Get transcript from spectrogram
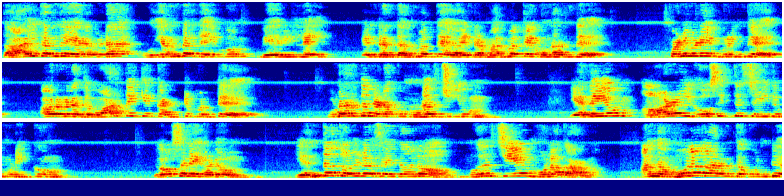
தாய் தந்தையரை விட உயர்ந்த தெய்வம் வேறில்லை என்ற தர்மத்தை என்ற மர்மத்தை உணர்ந்து பணிவிடை புரிந்து அவர்களது வார்த்தைக்கு கட்டுப்பட்டு உணர்ந்து நடக்கும் உணர்ச்சியும் எதையும் ஆழ யோசித்து செய்து முடிக்கும் யோசனைகளும் எந்த தொழிலை செய்தாலும் முயற்சியே மூல காரணம் அந்த மூல காரணத்தை கொண்டு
